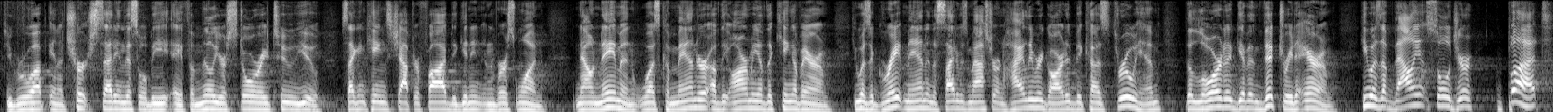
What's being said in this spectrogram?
If you grew up in a church setting, this will be a familiar story to you. 2 Kings chapter 5, beginning in verse 1. Now Naaman was commander of the army of the king of Aram. He was a great man in the sight of his master and highly regarded because through him the Lord had given victory to Aram. He was a valiant soldier, but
